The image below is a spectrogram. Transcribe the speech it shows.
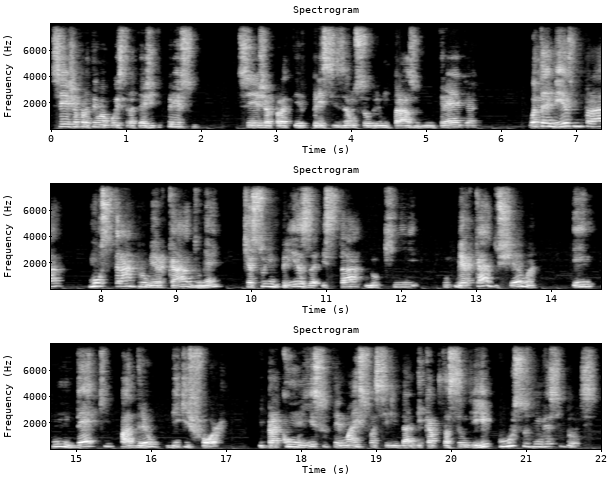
Seja para ter uma boa estratégia de preço, seja para ter precisão sobre um prazo de entrega, ou até mesmo para mostrar para o mercado né, que a sua empresa está no que o mercado chama em um deck padrão Big Four e para com isso ter mais facilidade de captação de recursos de investidores.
